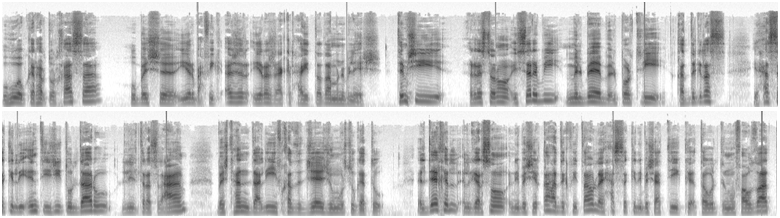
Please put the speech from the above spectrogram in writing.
وهو بكرهبته الخاصة وباش يربح فيك أجر يرجعك الحي التضامن بلاش. تمشي ال restaurant يسربي من الباب ال portier قد قلص يحسك اللي انت جيتوا لدارو ليلة راس العام باش تهند عليه فخذ دجاج و morceau gâteau الداخل الجرسون اللي باش يقعدك في طاولة يحسك اللي باش يعطيك طاولة المفاوضات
